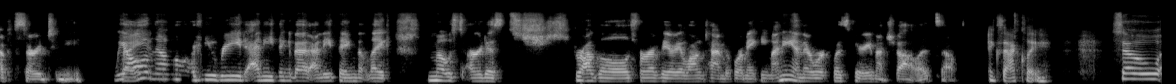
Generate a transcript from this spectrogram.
absurd to me. We right? all know if you read anything about anything that like most artists struggled for a very long time before making money and their work was very much valid. So, exactly. So,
